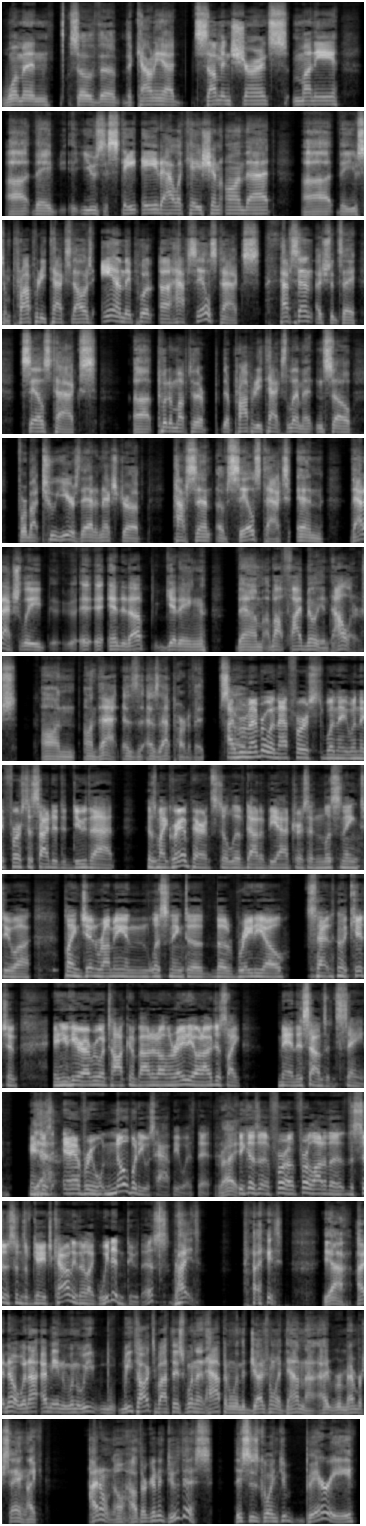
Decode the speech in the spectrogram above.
woman. So the the county had some insurance money. Uh, they used a state aid allocation on that. Uh, they use some property tax dollars and they put a half sales tax, half cent, I should say, sales tax, uh, put them up to their, their property tax limit. And so for about two years, they had an extra half cent of sales tax, and that actually it ended up getting them about five million dollars on on that as as that part of it. So. I remember when that first when they when they first decided to do that because my grandparents still live down in Beatrice and listening to uh playing gin rummy and listening to the radio set in the kitchen. And you hear everyone talking about it on the radio and I was just like man this sounds insane. And yeah. just everyone nobody was happy with it. Right. Because uh, for for a lot of the the citizens of Gage County they're like we didn't do this. Right. Right. Yeah I know. When I I mean when we we talked about this when it happened when the judgment went down I, I remember saying like I don't know how they're going to do this this is going to bury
